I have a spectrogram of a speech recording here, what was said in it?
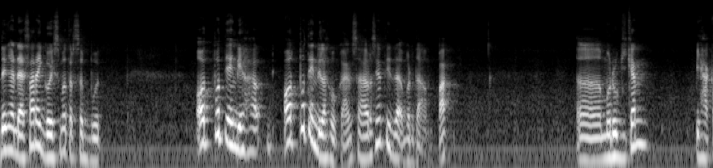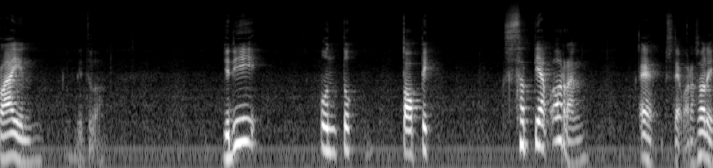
dengan dasar egoisme tersebut. Output yang di output yang dilakukan seharusnya tidak berdampak e, merugikan pihak lain, gitu loh. Jadi untuk topik setiap orang, eh setiap orang sorry,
